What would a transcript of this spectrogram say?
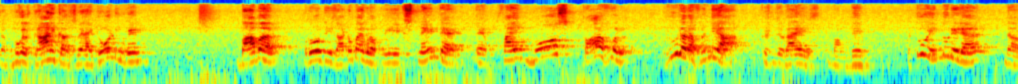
the Mughal chronicles when I told you when Babur wrote his autobiography explain that the five most powerful ruler of India Krishnadeva Raya is among them two Hindu leader the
